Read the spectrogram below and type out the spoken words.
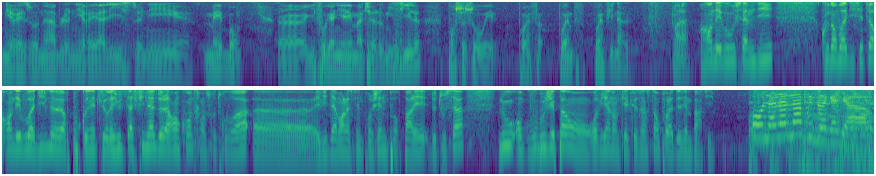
ni raisonnable, ni réaliste, ni. Mais bon, euh, il faut gagner les matchs à domicile pour se sauver. point, point, point final. Voilà, rendez-vous samedi, coup d'envoi à 17h, rendez-vous à 19h pour connaître le résultat final de la rencontre et on se retrouvera euh, évidemment la semaine prochaine pour parler de tout ça. Nous, on, vous bougez pas, on revient dans quelques instants pour la deuxième partie. Oh là là là, vive la Gaillarde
